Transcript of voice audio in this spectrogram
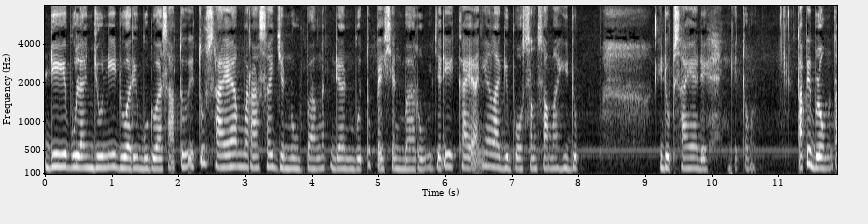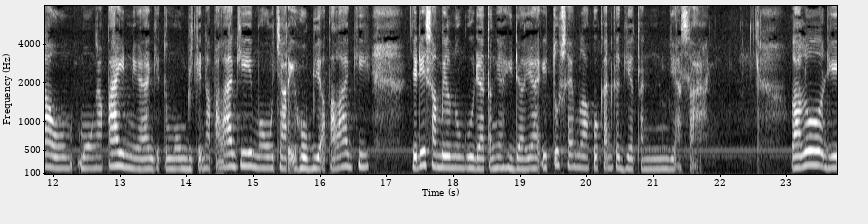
di bulan Juni 2021 itu saya merasa jenuh banget dan butuh passion baru. Jadi kayaknya lagi bosen sama hidup hidup saya deh gitu. Tapi belum tahu mau ngapain ya gitu. Mau bikin apa lagi mau cari hobi apa lagi. Jadi sambil nunggu datangnya hidayah itu saya melakukan kegiatan biasa. Lalu di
